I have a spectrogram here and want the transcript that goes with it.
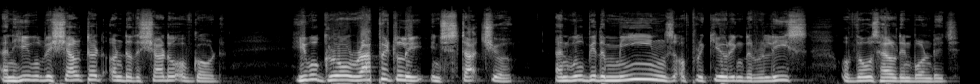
and he will be sheltered under the shadow of God. He will grow rapidly in stature and will be the means of procuring the release of those held in bondage.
